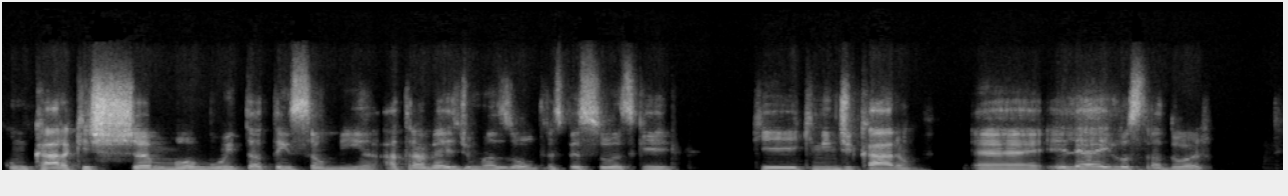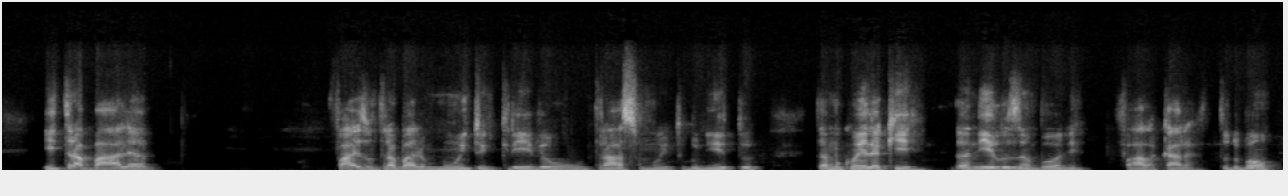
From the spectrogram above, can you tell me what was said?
com um cara que chamou muita atenção minha através de umas outras pessoas que, que, que me indicaram. É, ele é ilustrador e trabalha, faz um trabalho muito incrível, um traço muito bonito. Estamos com ele aqui, Danilo Zamboni. Fala, cara, tudo bom?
